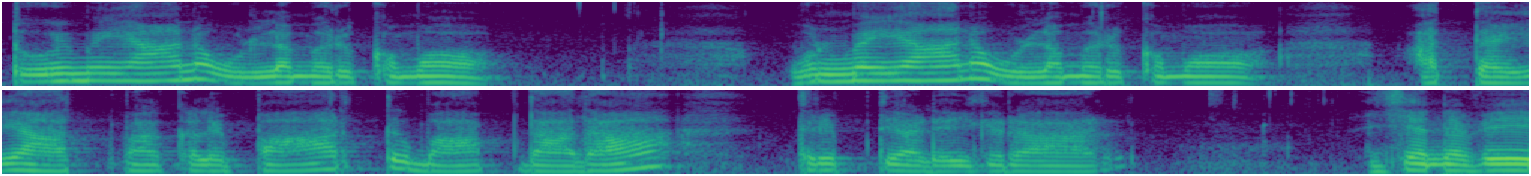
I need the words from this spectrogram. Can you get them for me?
தூய்மையான உள்ளம் இருக்குமோ உண்மையான உள்ளம் இருக்குமோ அத்தகைய ஆத்மாக்களை பார்த்து பாப் தாதா திருப்தி அடைகிறார். எனவே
